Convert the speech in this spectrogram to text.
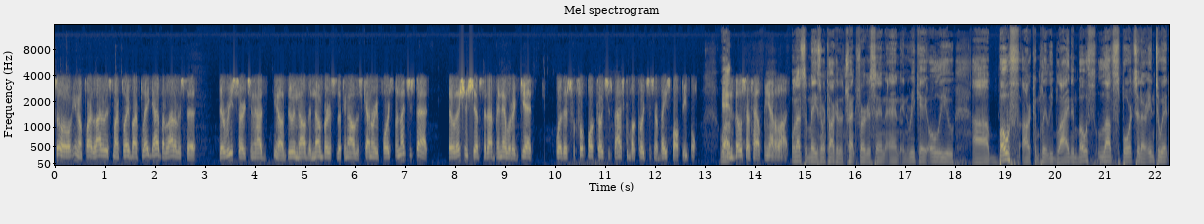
So you know, part a lot of it's my play-by-play guy, but a lot of it's the the research and how you know doing all the numbers, looking at all the scouting reports, but not just that, the relationships that I've been able to get, whether it's for football coaches, basketball coaches, or baseball people, Well- and those have helped me out a lot. Well, that's amazing. We're talking to Trent Ferguson and Enrique Oliu. Uh, both are completely blind and both love sports and are into it.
